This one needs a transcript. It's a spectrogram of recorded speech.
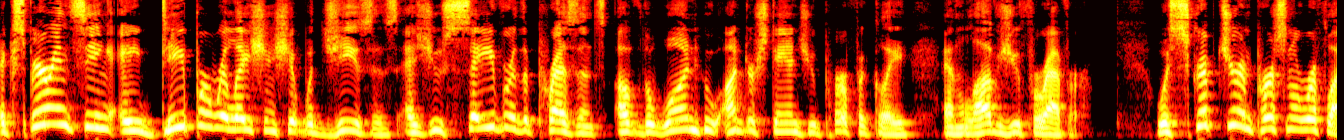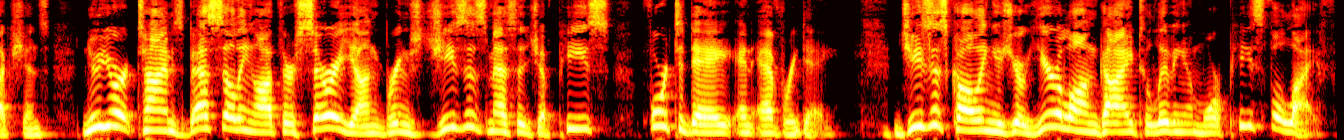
Experiencing a deeper relationship with Jesus as you savor the presence of the one who understands you perfectly and loves you forever. With scripture and personal reflections, New York Times bestselling author Sarah Young brings Jesus' message of peace for today and every day. Jesus Calling is your year long guide to living a more peaceful life.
